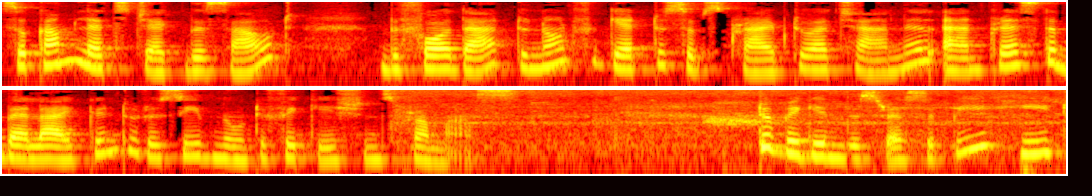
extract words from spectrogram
So come let's check this out. Before that, do not forget to subscribe to our channel and press the bell icon to receive notifications from us. To begin this recipe, heat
